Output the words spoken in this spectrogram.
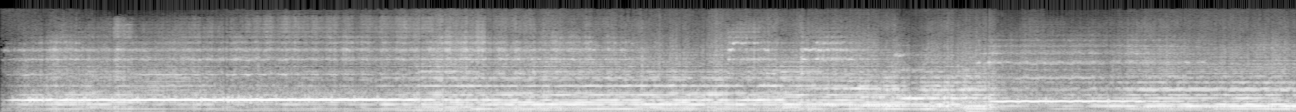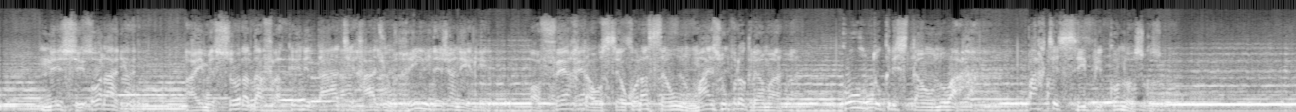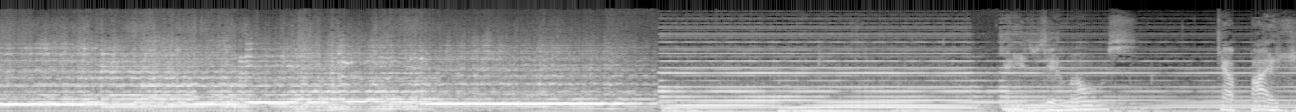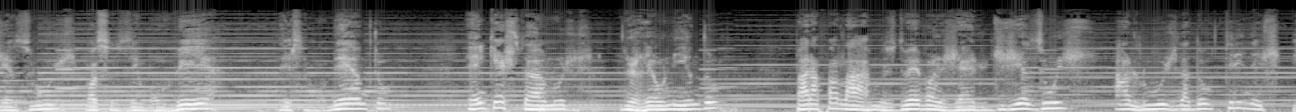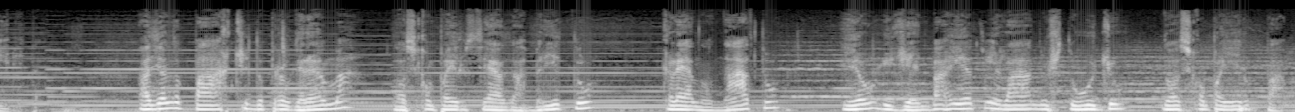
Nesse horário, a emissora da Fraternidade Rádio Rio de Janeiro oferta ao seu coração mais um programa Culto Cristão no Ar. Participe conosco. Jesus possa desenvolver nesse momento em que estamos nos reunindo para falarmos do Evangelho de Jesus à luz da doutrina espírita. Fazendo parte do programa, nosso companheiro César Brito, Clé Nonato, eu, Lidiane Barreto, e lá no estúdio, nosso companheiro Pablo.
